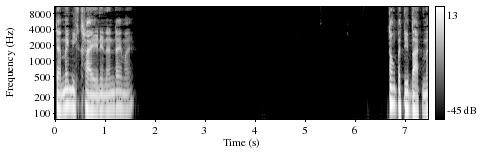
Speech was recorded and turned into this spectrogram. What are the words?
แต่ไม่มีใครในนั้นได้ไหม ต้องปฏิบัติไหม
